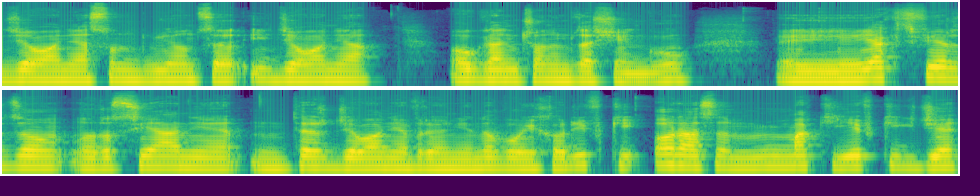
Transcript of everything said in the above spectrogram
działania sądujące i działania o ograniczonym zasięgu. Yy, Jak twierdzą Rosjanie, też działania w rejonie Nowej Chorywki oraz Makijewki, gdzie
